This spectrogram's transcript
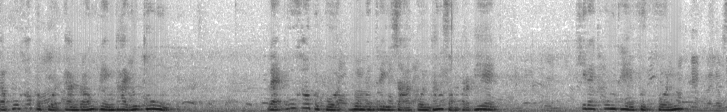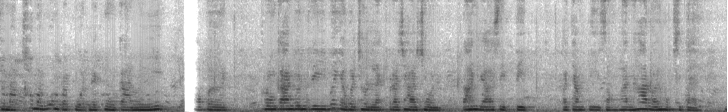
กับผู้เข้าประกวดการร้องเพลงไทยลูกทุ่ง และผู้เข้าประกวดวงดนตรีสากลทั้งสองประเภทที่ได้ทุ่มเทฝึกฝน สมัครเข้ามาร่วมประกวดในโครงการนี้ ขอเปิด โครงการดนตรีเพื่อเยาวชนและประชาชน ต้านยาเสพติด ประจำปี 2568 ณ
